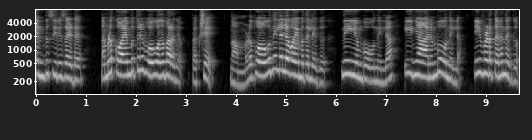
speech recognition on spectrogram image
എന്ത് സീരിയസ് ആയിട്ട്? നമ്മൾ കോയമ്പത്തൂർ പോകുമെന്ന് പറഞ്ഞു. പക്ഷേ നമ്മൾ പോകുന്നില്ലല്ലോ കോയമ്പത്തൂരിലേക്ക്. നീയും പോകുന്നില്ല ഈ ഞാനും പോകുന്നില്ല. ഇവിടെ തന്നെ നിൽക്കും.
